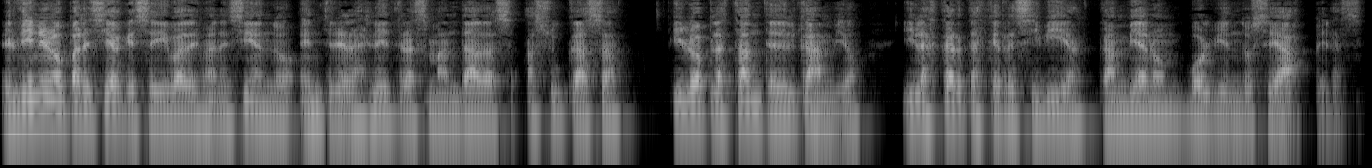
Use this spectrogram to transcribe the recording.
El dinero parecía que se iba desvaneciendo entre las letras mandadas a su casa y lo aplastante del cambio, y las cartas que recibía cambiaron volviéndose ásperas.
